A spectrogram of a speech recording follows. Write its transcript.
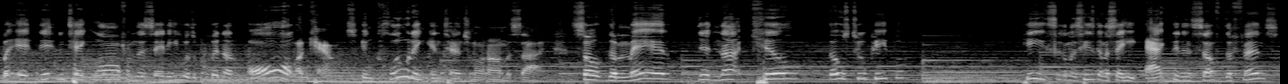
But it didn't take long from to say that he was acquitted on all accounts, including intentional homicide. So the man did not kill those two people. He's gonna he's gonna say he acted in self-defense.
